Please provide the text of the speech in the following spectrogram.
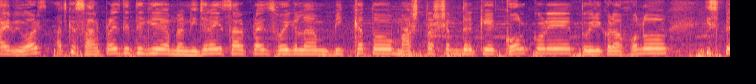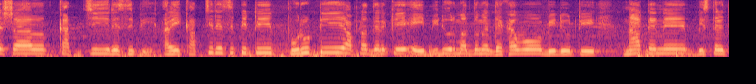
হাই ভিউয়ার্স, আজকে সারপ্রাইজ দিতে গিয়ে আমরা নিজেরাই সারপ্রাইজ হয়ে গেলাম। বিখ্যাত মাস্টার শেফদেরকে কল করে তৈরি করা হলো স্পেশাল কাচ্চি রেসিপি। আর এই কাচ্চি রেসিপিটি পুরোটি আপনাদেরকে এই ভিডিওর মাধ্যমে দেখাবো। ভিডিওটি না টেনে বিস্তারিত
